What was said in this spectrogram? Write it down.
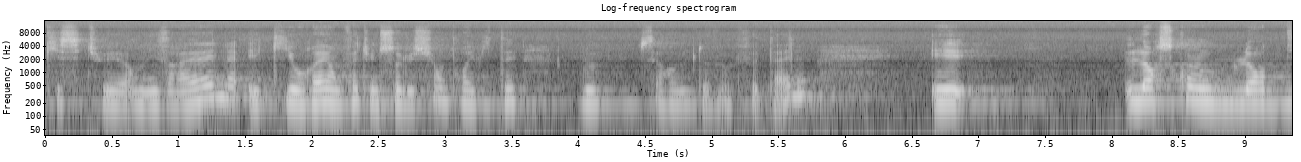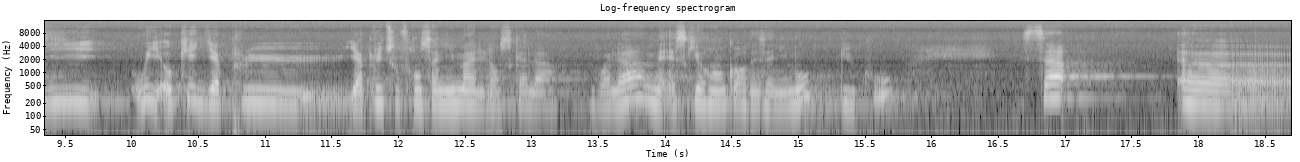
qui est située en Israël et qui aurait en fait une solution pour éviter le sérum de fœtal. Et lorsqu'on leur dit oui, ok, il n'y a, plus, a plus de souffrance animale dans ce cas-là, voilà, mais est-ce qu'il y aura encore des animaux du coup? Euh,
